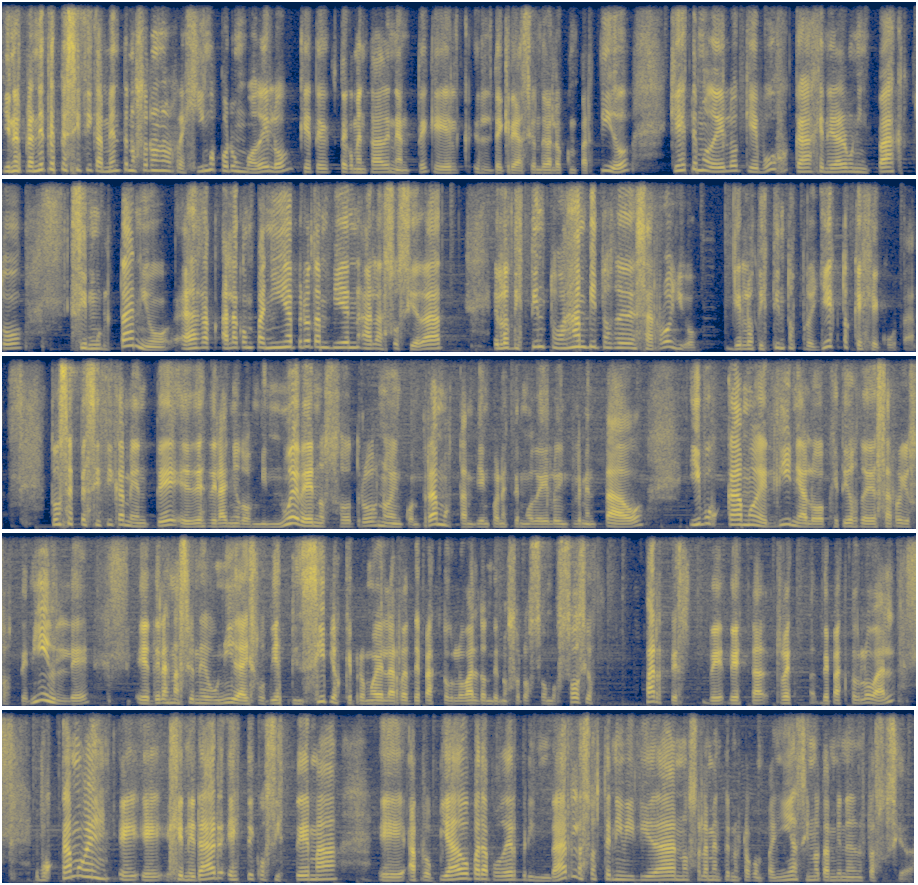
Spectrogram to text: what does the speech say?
Y en el planeta específicamente nosotros nos regimos por un modelo que te, comentaba delante, que es el, de creación de valor compartido, que es este modelo que busca generar un impacto simultáneo a la compañía, pero también a la sociedad en los distintos ámbitos de desarrollo y en los distintos proyectos que ejecuta. Entonces, específicamente, eh, desde el año 2009 nosotros nos encontramos también con este modelo implementado y buscamos en línea los objetivos de desarrollo sostenible eh, de las Naciones Unidas y sus 10 principios que promueve la red de pacto global, donde nosotros somos socios partes de, esta red de pacto global, buscamos eh, generar este ecosistema apropiado para poder brindar la sostenibilidad no solamente en nuestra compañía, sino también en nuestra sociedad.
